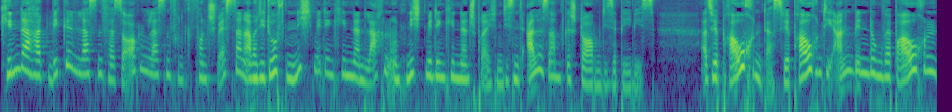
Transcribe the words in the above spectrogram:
Kinder hat wickeln lassen, versorgen lassen von, von Schwestern, aber die durften nicht mit den Kindern lachen und nicht mit den Kindern sprechen. Die sind allesamt gestorben, diese Babys. Also wir brauchen das. Wir brauchen die Anbindung. Wir brauchen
